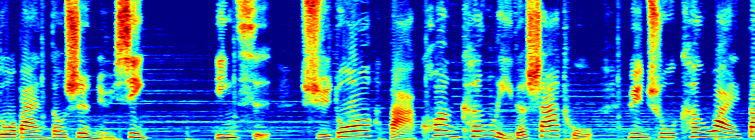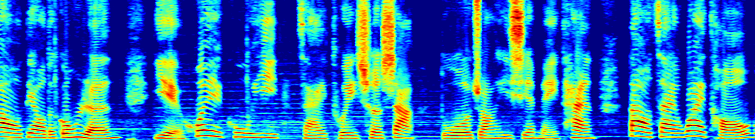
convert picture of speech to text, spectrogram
多半都是女性，因此。许多把矿坑里的沙土运出坑外倒掉的工人，也会故意在推车上多装一些煤炭，倒在外头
